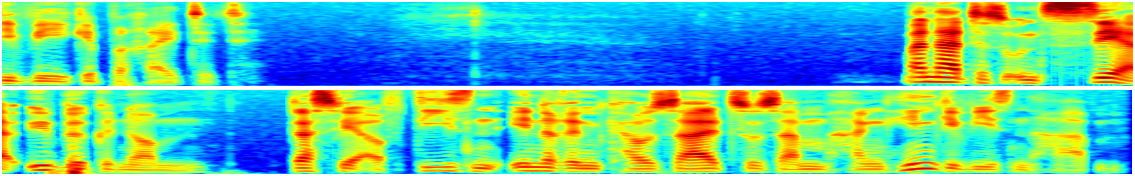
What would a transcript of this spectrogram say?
die Wege bereitet. Man hat es uns sehr übel genommen, dass wir auf diesen inneren Kausalzusammenhang hingewiesen haben.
